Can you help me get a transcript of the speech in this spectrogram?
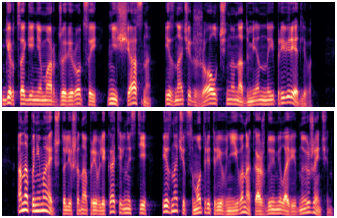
герцогиня Марджори Роций несчастна и, значит, желчно, надменно и привередлива. Она понимает, что лишена привлекательности и значит смотрит ревниво на каждую миловидную женщину.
